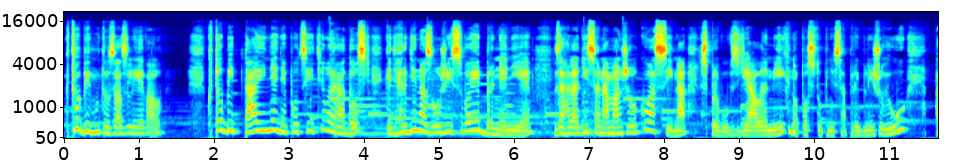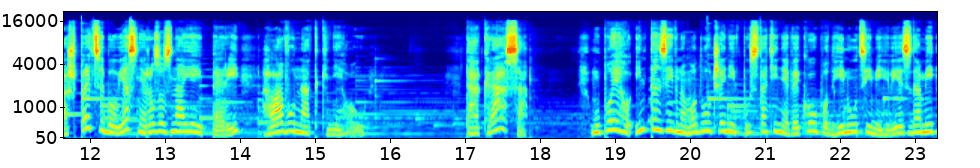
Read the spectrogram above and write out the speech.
Kto by mu to zazlieval? Kto by tajne nepocítil radosť, keď hrdina zloží svoje brnenie, zahľadí sa na manželku a syna, sprvu vzdialených, no postupne sa približujú, až pred sebou jasne rozozná jej pery, hlavu nad knihou. Tá krása, mu po jeho intenzívnom odlúčení v pustatine vekov pod hinúcimi hviezdami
